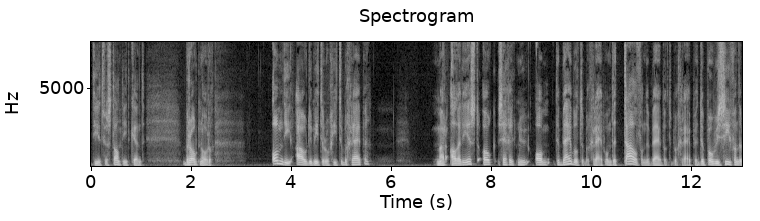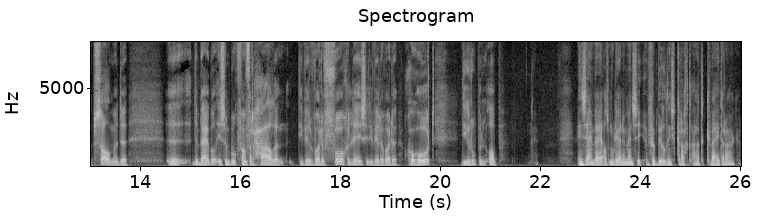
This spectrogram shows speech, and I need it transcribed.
die het verstand niet kent... brood nodig. Om die oude mythologie te begrijpen... Maar allereerst ook, zeg ik nu, om de Bijbel te begrijpen. Om de taal van de Bijbel te begrijpen. De poëzie van de psalmen. De, de Bijbel is een boek van verhalen. Die willen worden voorgelezen, die willen worden gehoord. Die roepen op. En zijn wij als moderne mensen verbeeldingskracht aan het kwijtraken?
